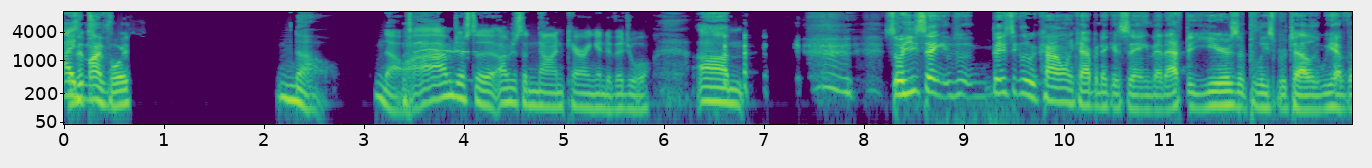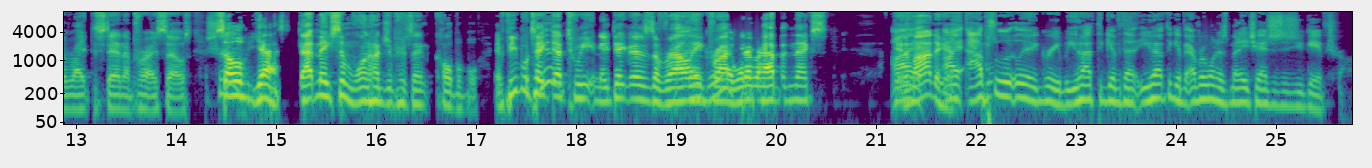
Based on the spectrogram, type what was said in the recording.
I, Is it my voice? no no I'm just a I'm just a non caring individual. Um, So he's saying basically what Colin Kaepernick is saying that after years of police brutality, we have the right to stand up for ourselves. So yes, that makes him 100% culpable. If people take Yeah. that tweet and they take that as a rallying cry, whatever happened next, get him I, out of here. I absolutely agree, but you have to give that you have to give everyone as many chances as you gave Trump,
